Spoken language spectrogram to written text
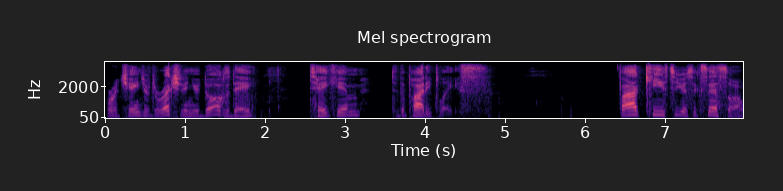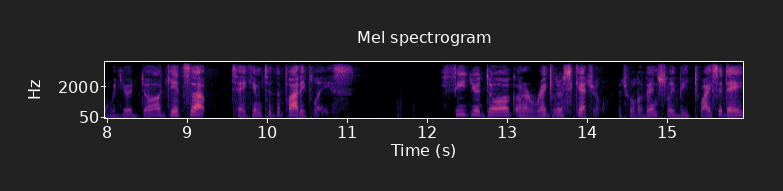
or a change of direction in your dog's day, take him to the potty place. Five keys to your success are when your dog gets up, take him to the potty place. Feed your dog on a regular schedule, which will eventually be twice a day,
